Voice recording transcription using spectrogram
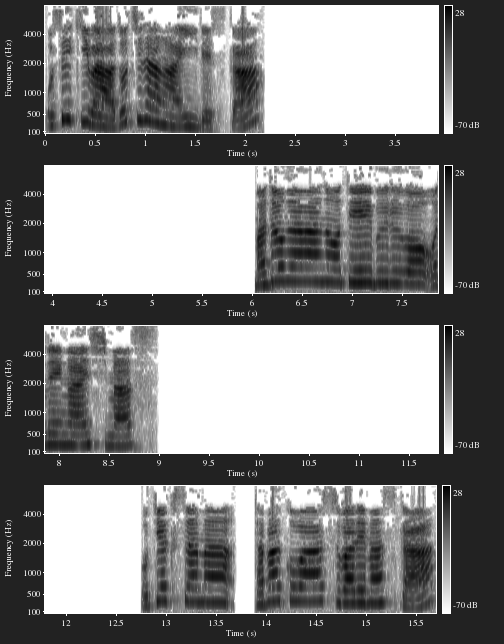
お席はどちらがいいですか？窓側のテーブルをお願いします。お客様、タバコは吸われますか？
